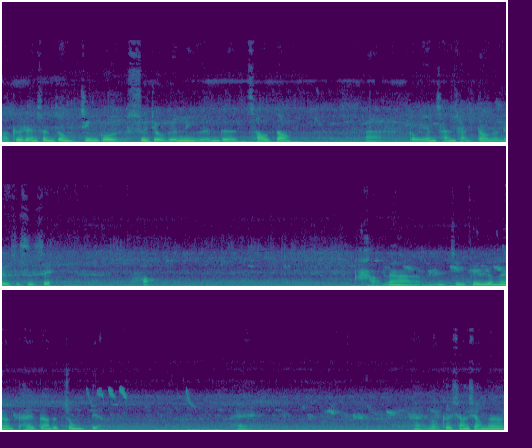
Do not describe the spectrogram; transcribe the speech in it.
老柯人生中经过十九个女人的操刀，啊，苟延残喘到了六十四岁。好，好，那今天有没有太大的重点？哎，哎，老柯想想呢，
